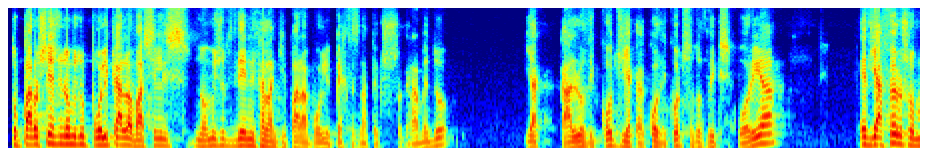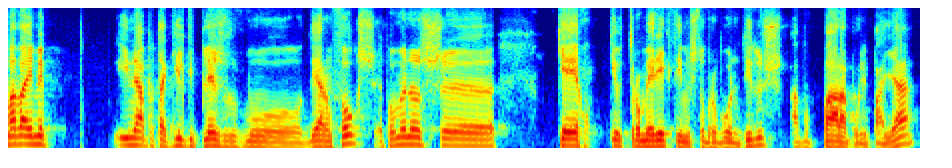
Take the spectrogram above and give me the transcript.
το παρουσίασε νομίζω πολύ καλό ο Βασίλης. Νομίζω ότι δεν ήθελαν και πάρα πολλοί παίχτε να παίξουν στο Σακράμεντο. Για καλό δικό τους, για κακό δικό τους, θα το δείξει πορεία. Ενδιαφέρουσα ομάδα είμαι, είναι από τα guilty pleasures μου ο Diaron Fox. Επομένως ε, και έχω και τρομερή εκτίμηση στον προπονητή τους από πάρα πολύ παλιά.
